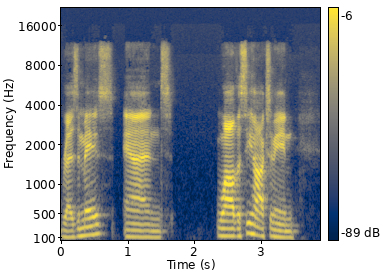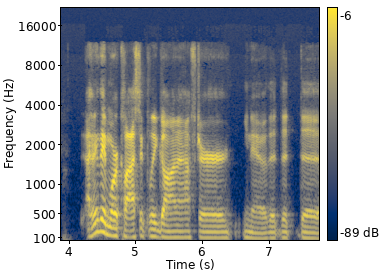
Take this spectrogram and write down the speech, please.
resumes. And while the Seahawks, I mean, I think they've more classically gone after you know the the the,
